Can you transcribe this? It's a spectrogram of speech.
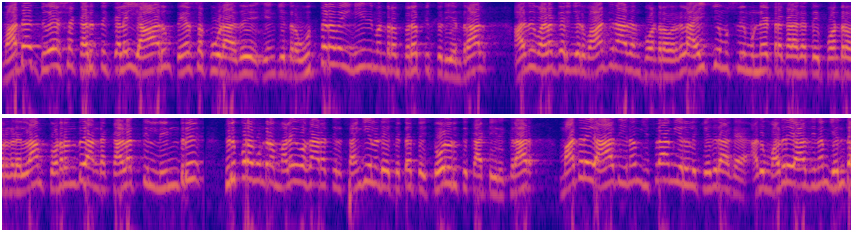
மத துவேஷ கருத்துக்களை யாரும் பேசக்கூடாது என்கின்ற உத்தரவை நீதிமன்றம் பிறப்பித்தது என்றால் அது வழக்கறிஞர் வாஞ்சிநாதன் போன்றவர்கள் ஐக்கிய முஸ்லிம் முன்னேற்ற கழகத்தை போன்றவர்கள் எல்லாம் தொடர்ந்து அந்த களத்தில் நின்று திருப்பரங்குன்றம் மலை விவகாரத்தில் சங்கியனுடைய திட்டத்தை தோலுரித்து காட்டியிருக்கிறார். மதுரை ஆதீனம் இஸ்லாமியர்களுக்கு எதிராக அது மதுரை ஆதீனம் எந்த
